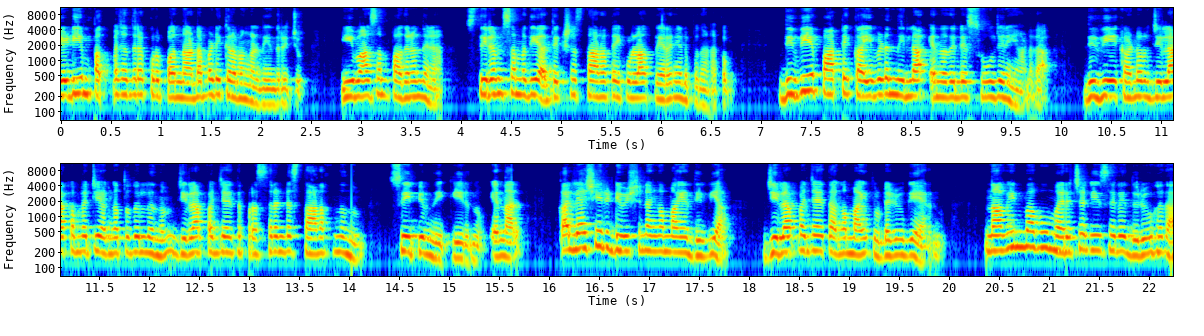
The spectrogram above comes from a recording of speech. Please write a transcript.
എ ഡി എം പത്മചന്ദ്രക്കുറുപ്പ് നടപടിക്രമങ്ങൾ നിയന്ത്രിച്ചു. ഈ മാസം പതിനൊന്നിന് സ്ഥിരം സമിതി അധ്യക്ഷ സ്ഥാനത്തേക്കുള്ള തെരഞ്ഞെടുപ്പ് നടക്കും. ദിവ്യയെ പാർട്ടി കൈവിടുന്നില്ല എന്നതിന്റെ സൂചനയാണിത്. ദിവ്യയെ കണ്ണൂർ ജില്ലാ കമ്മിറ്റി അംഗത്വത്തിൽ നിന്നും ജില്ലാ പഞ്ചായത്ത് പ്രസിഡന്റ് സ്ഥാനത്തു നിന്നും സി പി എം നീക്കിയിരുന്നു. എന്നാൽ കല്യാശ്ശേരി ഡിവിഷൻ അംഗമായ ദിവ്യ ജില്ലാ പഞ്ചായത്ത് അംഗമായി തുടരുകയായിരുന്നു. നവീൻ ബാബു മരിച്ച കേസിലെ ദുരൂഹത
